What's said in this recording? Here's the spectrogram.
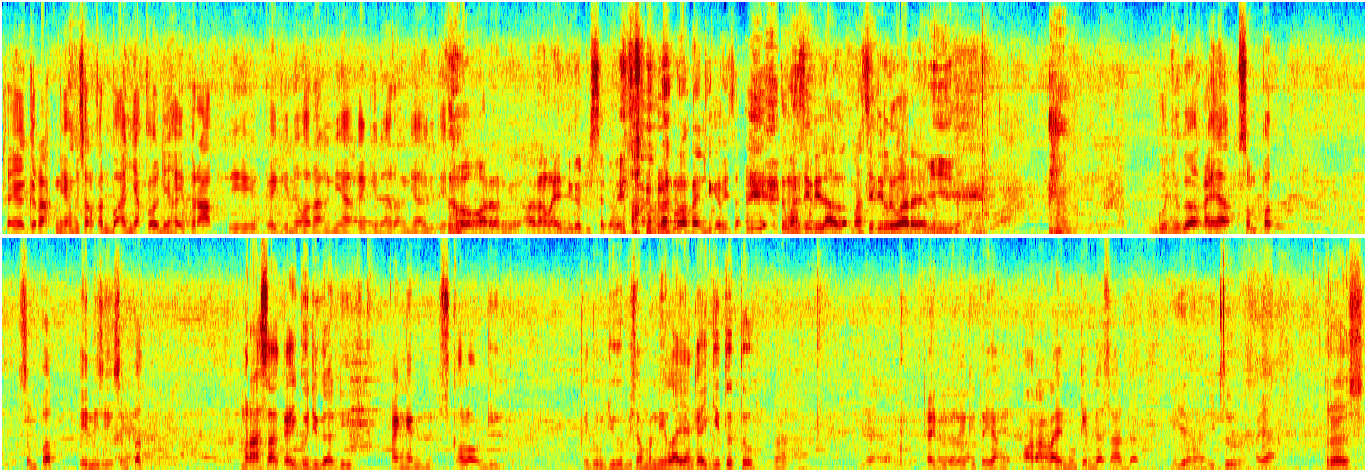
kayak geraknya misalkan banyak kalau ini hyperaktif kayak gini orangnya kayak gini orangnya gitu ya. Tuh orangnya orang lain juga bisa kali itu orang lain juga bisa. Itu masih di dalam masih di luar ya? Iya gue juga kayak sempat sempat ini sih sempat merasa kayak gue juga di pengen psikologi gitu. Kayak gue juga bisa menilai yang kayak gitu tuh. Kayak gitu kayak gitu yang orang lain mungkin gak sadar. Iya itu. Ya terus?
